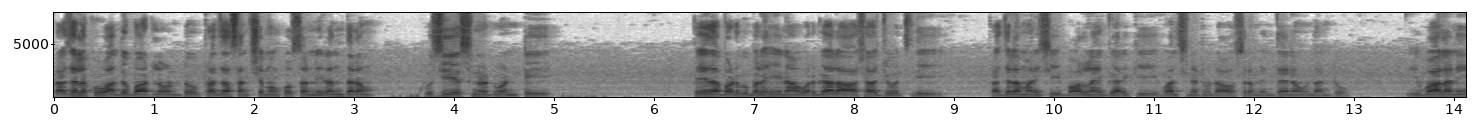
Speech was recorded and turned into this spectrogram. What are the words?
ప్రజలకు అందుబాటులో ఉంటూ ప్రజా సంక్షేమం కోసం నిరంతరం కృషి చేస్తున్నటువంటి పేద బడుగు బలహీన వర్గాల ఆశా జ్యోతిది ప్రజల మనిషి బాలనాయక్ గారికి ఇవ్వాల్సినటువంటి అవసరం ఎంతైనా ఉందంటూ ఇవ్వాలని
